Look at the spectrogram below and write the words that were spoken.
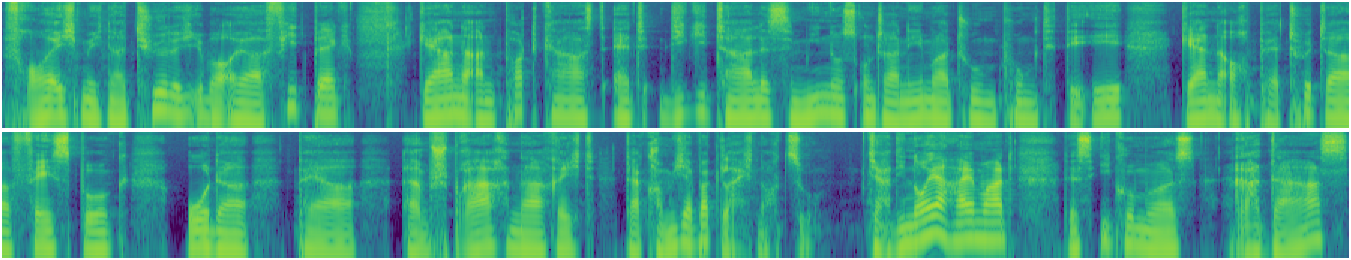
freue ich mich natürlich über euer Feedback. Gerne an podcast.digitales-unternehmertum.de, gerne auch per Twitter, Facebook oder per ähm, Sprachnachricht. Da komme ich aber gleich noch zu. Ja, die neue Heimat des E-Commerce Radars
